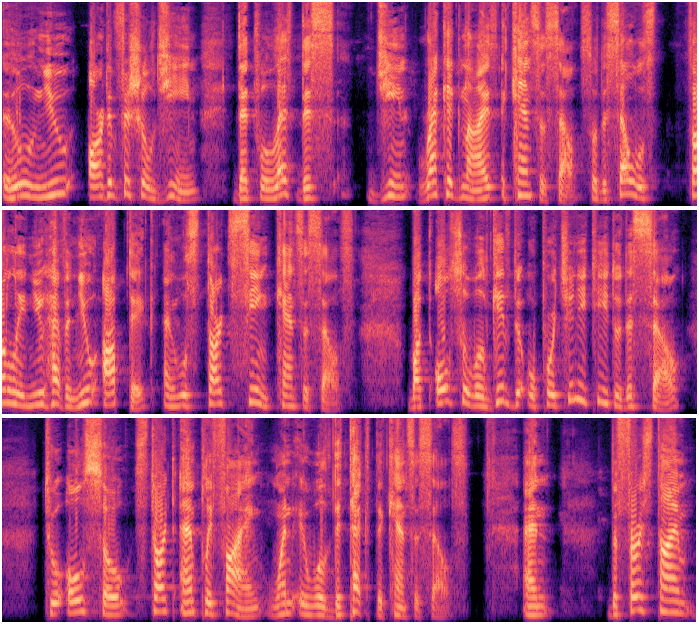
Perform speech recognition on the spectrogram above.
a little new artificial gene that will let this gene recognize a cancer cell. So the cell will suddenly new, have a new optic and will start seeing cancer cells, but also will give the opportunity to this cell to also start amplifying when it will detect the cancer cells. And the first time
